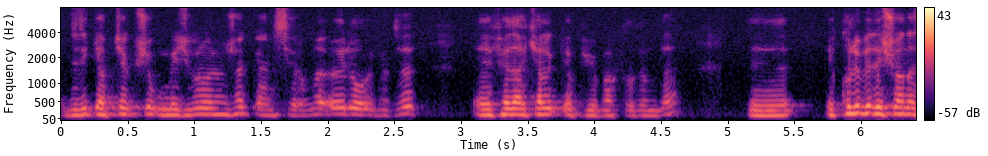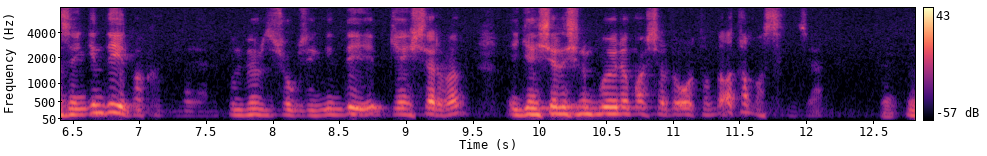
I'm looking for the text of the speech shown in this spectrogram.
Dedik yapacak bir şey yok. Mecbur oynayacak yani serumla. Öyle oynadı. E, fedakarlık yapıyor bakıldığında. E, e, kulübü de şu anda zengin değil bakıldığında yani. Kulübümüz de çok zengin değil. Gençler var. E, gençler de şimdi böyle maçlarda ortamda atamazsınız yani. E,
